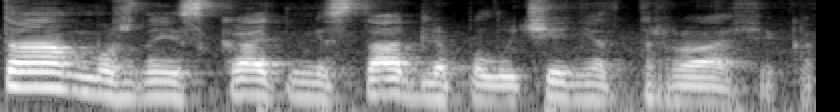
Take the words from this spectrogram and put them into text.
там можно искать места для получения трафика.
